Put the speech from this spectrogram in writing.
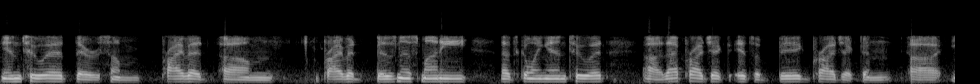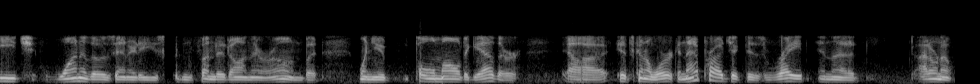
into it. There's some private um, private business money that's going into it. Uh, that project, it's a big project, and uh, each one of those entities couldn't fund it on their own. But when you pull them all together, uh, it's going to work. And that project is right in the I don't know,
